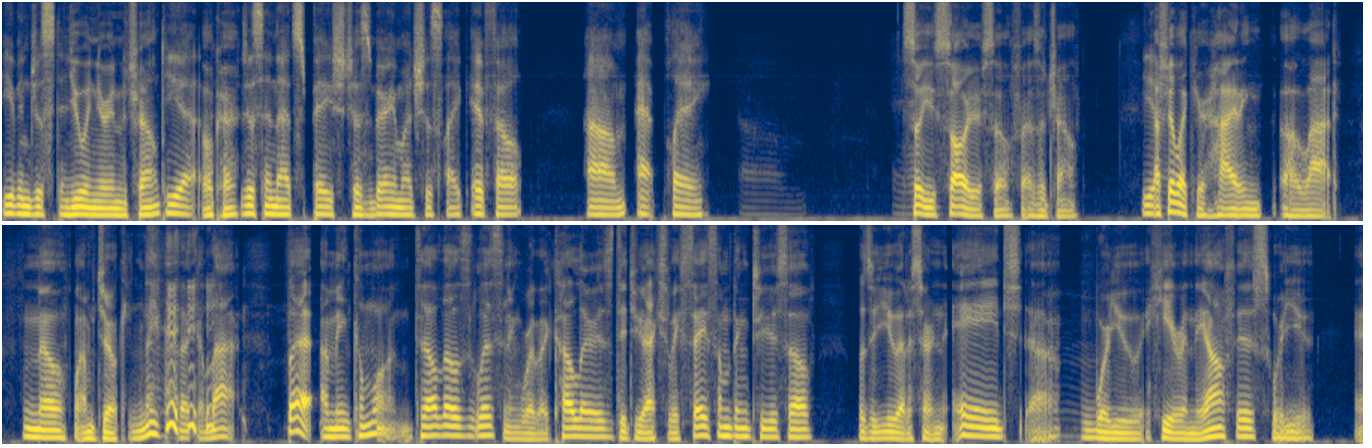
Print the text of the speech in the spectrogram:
even just in, You and your inner child? yeah, Okay. just in that space, just very much just like it felt um, at play. So you saw yourself as a child. Yeah. I feel like you're hiding a lot. No, I'm joking. Not like a lot. But I mean, come on. Tell those listening, were there colors? Did you actually say something to yourself? Was it you at a certain age? Uh, were you here in the office? Were you, uh,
